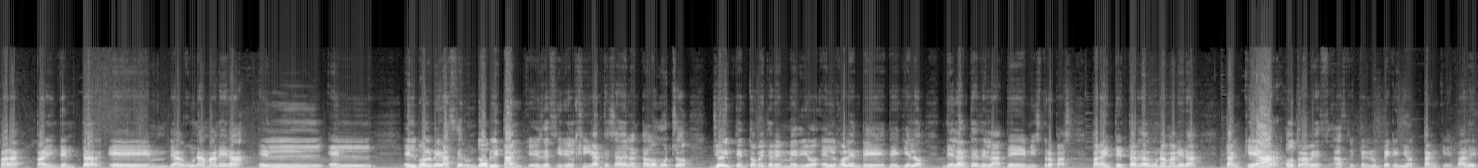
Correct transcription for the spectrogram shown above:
para, intentar, em, de alguna manera, el, el, volver a hacer un doble tanque. Es decir, el gigante se ha adelantado mucho, yo intento meter en medio el golem de, hielo delante de, la, de mis tropas, para intentar de alguna manera tanquear otra vez, tener un pequeño tanque, ¿vale?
